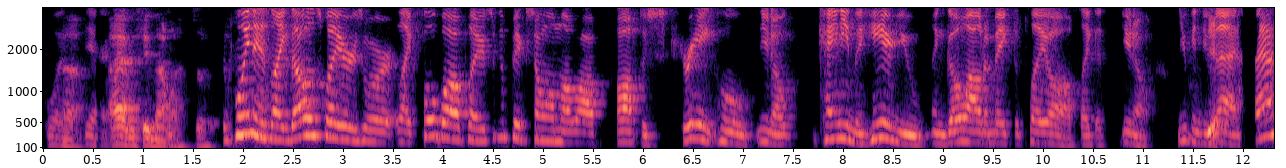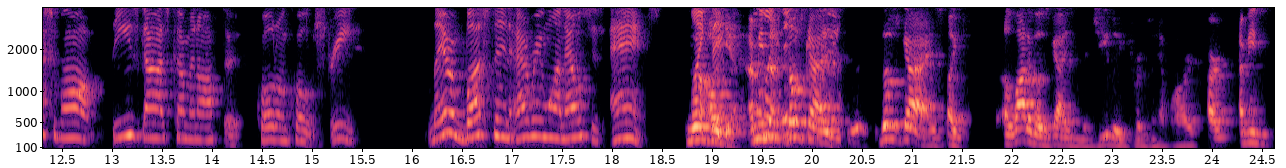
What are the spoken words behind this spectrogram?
What? Uh, yeah, I haven't seen that one. So the point is, like those players were like football players. You can pick someone up off off the street who you know can't even hear you and go out and make the playoffs. Like a you know you can do yeah. that. Basketball, these guys coming off the quote unquote street, they're busting everyone else's ass. Like oh yeah, I mean like those guys, those guys, like a lot of those guys in the G League, for example, are are I mean,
